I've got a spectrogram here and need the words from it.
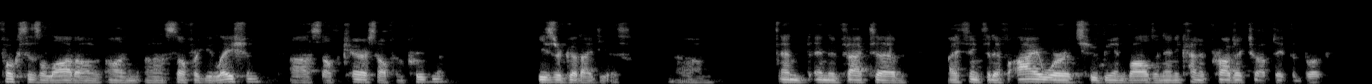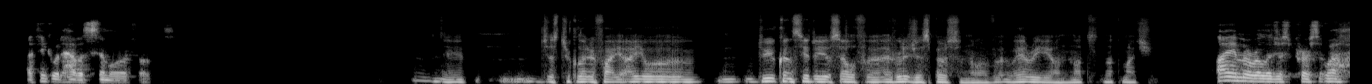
focuses a lot on, on self-regulation, self-care, self-improvement. These are good ideas. Um, and and in fact, uh, I think that if I were to be involved in any kind of project to update the book, I think it would have a similar focus. Uh, just to clarify, are you do you consider yourself a religious person, or very, or not not much? I am a religious person. Well,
